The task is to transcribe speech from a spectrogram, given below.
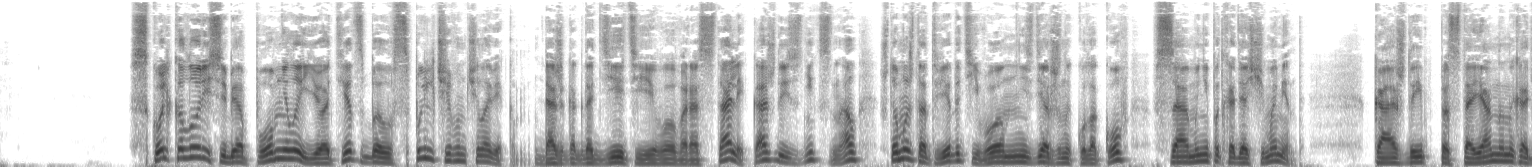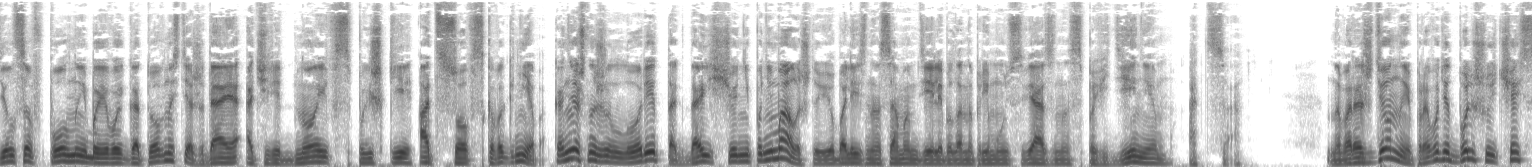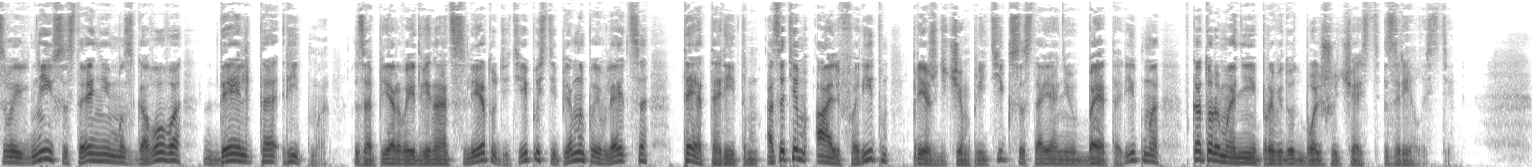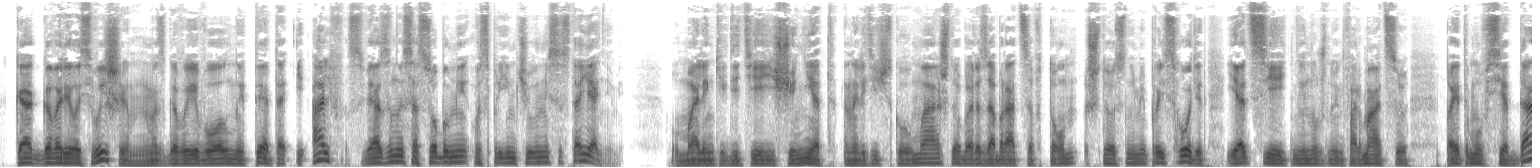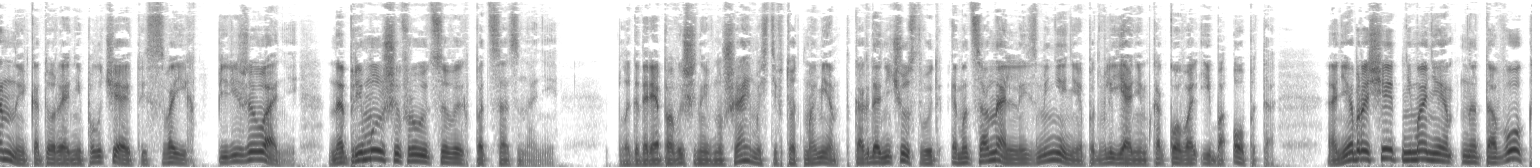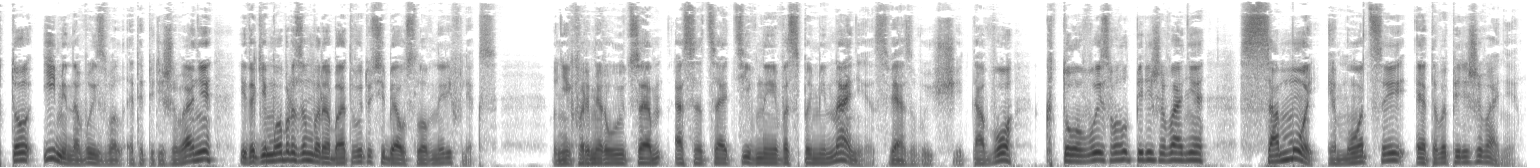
Сколько Лори себя помнила, ее отец был вспыльчивым человеком. Даже когда дети его вырастали, каждый из них знал, что может отведать его несдержанных кулаков в самый неподходящий момент. Каждый постоянно находился в полной боевой готовности, ожидая очередной вспышки отцовского гнева. Конечно же, Лори тогда еще не понимала, что ее болезнь на самом деле была напрямую связана с поведением отца. Новорожденные проводят большую часть своих дней в состоянии мозгового дельта-ритма. За первые 12 лет у детей постепенно появляется тета-ритм, а затем альфа-ритм, прежде чем прийти к состоянию бета-ритма, в котором они проведут большую часть зрелости. Как говорилось выше, мозговые волны тета и альф связаны с особыми восприимчивыми состояниями. У маленьких детей еще нет аналитического ума, чтобы разобраться в том, что с ними происходит, и отсеять ненужную информацию, поэтому все данные, которые они получают из своих переживаний напрямую шифруются в их подсознании. Благодаря повышенной внушаемости в тот момент, когда они чувствуют эмоциональные изменения под влиянием какого-либо опыта, они обращают внимание на того, кто именно вызвал это переживание, и таким образом вырабатывают у себя условный рефлекс. У них формируются ассоциативные воспоминания, связывающие того, кто вызвал переживание, с самой эмоцией этого переживания.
